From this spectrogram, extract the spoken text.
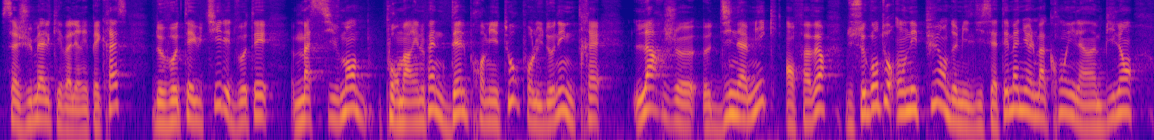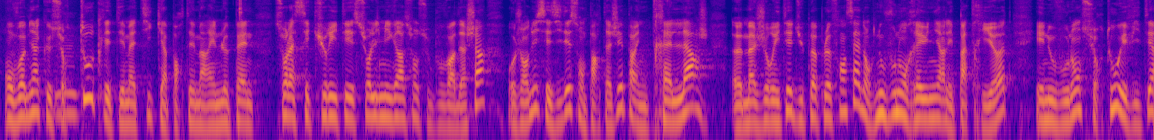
sa jumelle qui est Valérie Pécresse, de voter utile et de voter massivement pour Marine Le Pen dès le premier tour pour lui donner une très large euh, dynamique en faveur du second tour. On n'est plus en 2017. Emmanuel Macron, il a un bilan. On voit bien que sur mm. toutes les thématiques qu'a porté Marine Le Pen, sur la sécurité, sur l'immigration, sur le pouvoir d'achat, aujourd'hui, ces idées sont partagées par une très large euh, majorité du peuple français. Donc nous voulons réunir les patriotes et nous voulons surtout éviter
